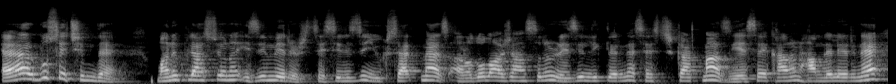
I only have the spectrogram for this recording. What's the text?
Eğer bu seçimde manipülasyona izin verir, sesinizi yükseltmez, Anadolu Ajansı'nın rezilliklerine ses çıkartmaz, YSK'nın hamlelerine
